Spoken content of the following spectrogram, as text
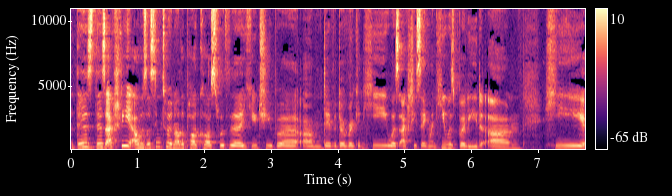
There's there's actually I was listening to another podcast with a YouTuber, um, David Dobrik, and he was actually saying when he was bullied, um, he,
